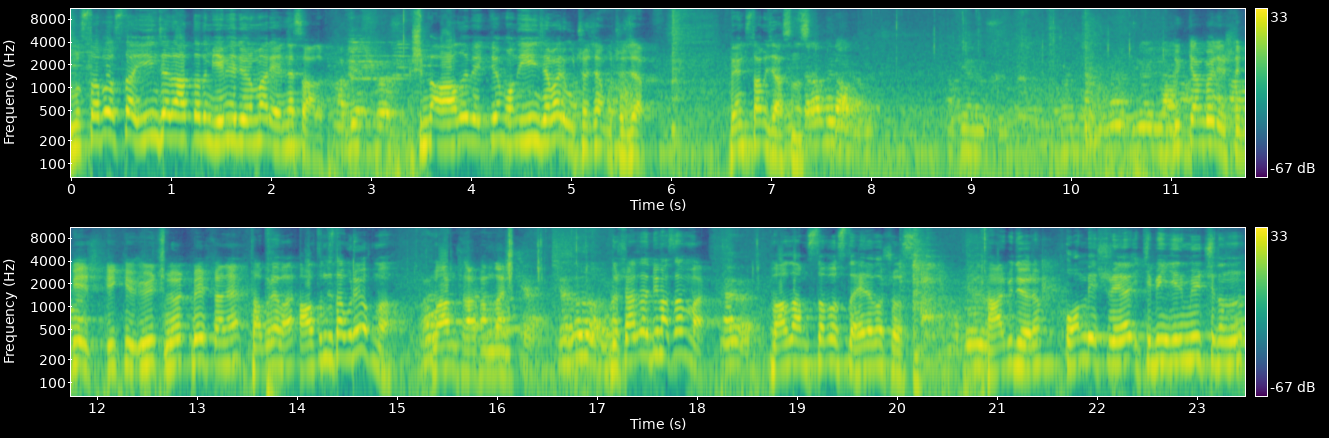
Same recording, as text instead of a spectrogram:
Mustafa Usta yiyince rahatladım. Yemin ediyorum var ya eline sağlık. Afiyet olsun. Şimdi ağlığı bekliyorum. Onu yiyince var ya uçacağım uçacağım. Beni tutamayacaksınız. Selam buyur abi. Dükkan böyle işte. 1, 2, 3, 4, 5 tane tabure var. 6. tabure yok mu? Varmış arkamdan. Dışarıda da bir masam var. Evet. Vallahi Mustafa Usta helal hoş olsun. Harbi diyorum. 15 liraya 2023 yılının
